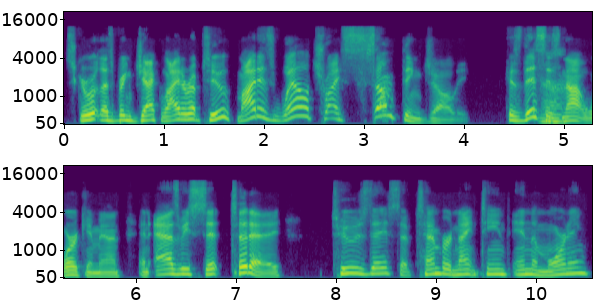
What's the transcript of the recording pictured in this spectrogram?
screw it? Let's bring Jack Leiter up too. Might as well try something jolly because this is not working, man. And as we sit today, Tuesday, September nineteenth in the morning,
